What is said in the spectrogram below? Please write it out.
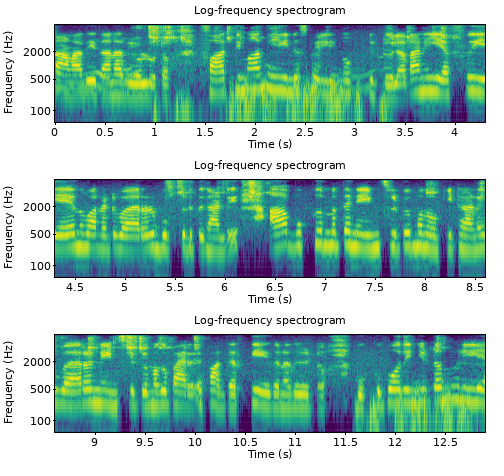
കാണാതെ എഴുതാൻ അറിയുള്ളൂ കേട്ടോ ഫാത്തിമ നെല്ലിന്റെ സ്പെല്ലിംഗ് ഒക്കെ കിട്ടൂല. അതാണ് ഈ എഫ് എ എന്ന് പറഞ്ഞിട്ട് വേറൊരു ബുക്ക് എടുത്ത് എടുത്തുകാണ്ട് ആ ബുക്ക് ഇന്നത്തെ നെയിം സ്ലിപ്പ് നോക്കിയിട്ടാണ് വേറൊരു നെയിം സ്ലിപ്പ് നമുക്ക് പകർത്തി എഴുതണത് കേട്ടോ ബുക്ക് പൊതിഞ്ഞിട്ടൊന്നും ഇല്ല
